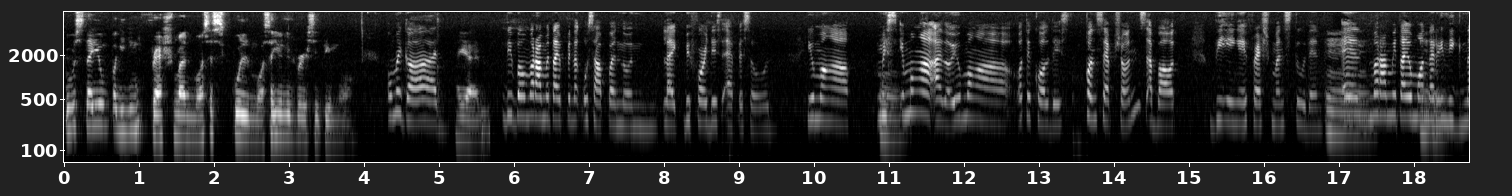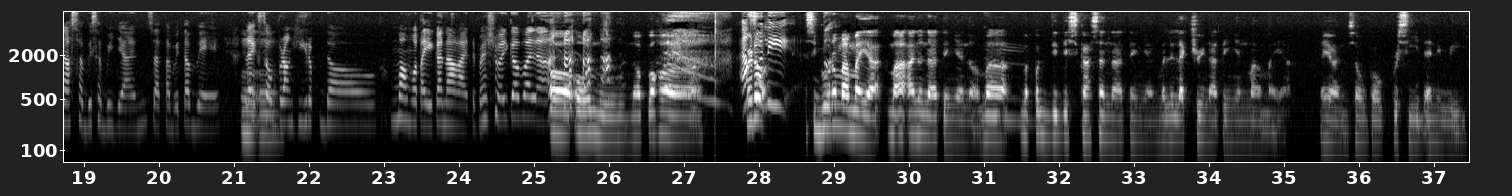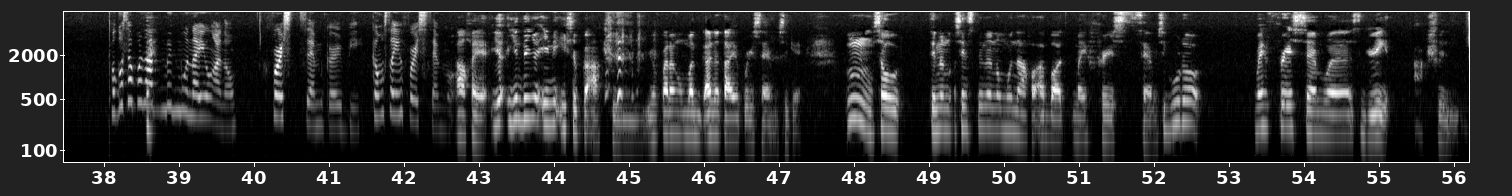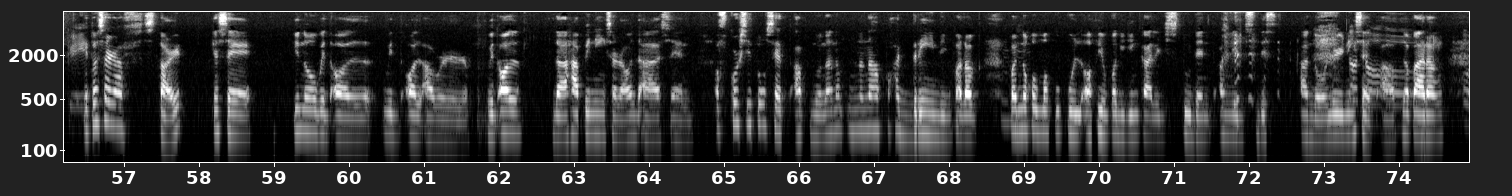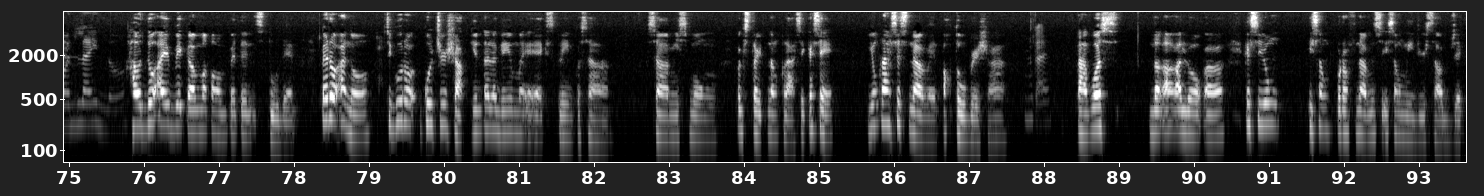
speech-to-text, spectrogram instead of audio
Kumusta yung pagiging freshman mo sa school mo, sa university mo? Oh my God. Ayan. Di ba marami tayong pinag-usapan nun, like, before this episode, yung mga, mis, Mm. yung mga, ano, yung mga, what they call this, conceptions about being a freshman student. Mm. And marami tayong mga Mm. narinig na sabi-sabi dyan sa tabi-tabi. Like, Mm-mm. sobrang hirap daw. Mamatay ka na kahit freshman ka pala. Oo, no. Napaka... pero- Actually, Siguro mamaya, maaano natin yan, no? Ma, Mm. mapagdidiscussan natin yan. Malilecture natin yan mamaya. Ayun, so go, proceed anyway. pag-usapan natin muna yung, ano, first sem, Kirby. Kamusta yung first sem mo? Okay, y- yun din yung iniisip ko actually. yung parang mag-ano tayo per sem. Sige. Mm, so, tinan- since tinanong mo na ako about my first sem, siguro, my first sem was great, actually. Great. It was a rough start kasi you know with all with all our with all the happenings around us and of course itong setup no na, na napaka-draining parang paano ko mapupull off yung pagiging college student amidst this ano learning Totoo. setup na parang Online, no? how do I become a competent student? Pero ano, siguro culture shock, yun talaga yung ma-explain ko sa sa mismong pag-start ng klase kasi yung classes namin October siya. Okay. Tapos nakakaloka kasi yung isang prof namin sa isang major subject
